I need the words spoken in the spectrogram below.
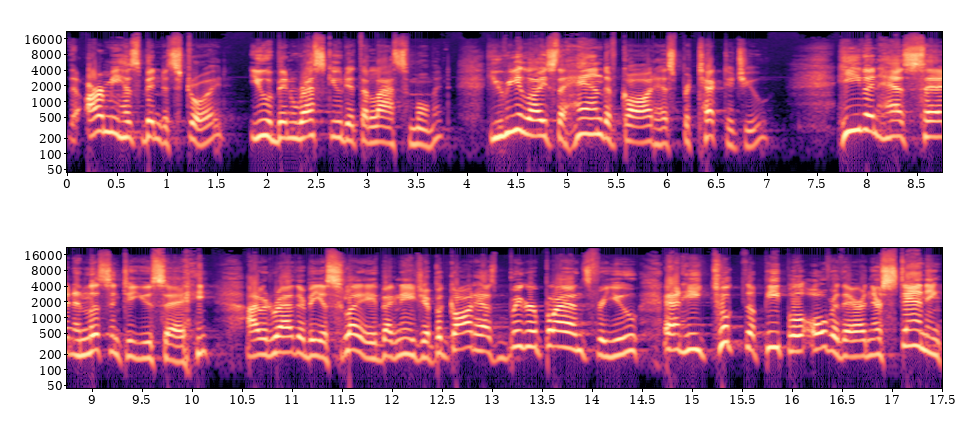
the army has been destroyed. You have been rescued at the last moment. You realize the hand of God has protected you. He even has said and listened to you say, I would rather be a slave back in Egypt, but God has bigger plans for you. And He took the people over there, and they're standing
